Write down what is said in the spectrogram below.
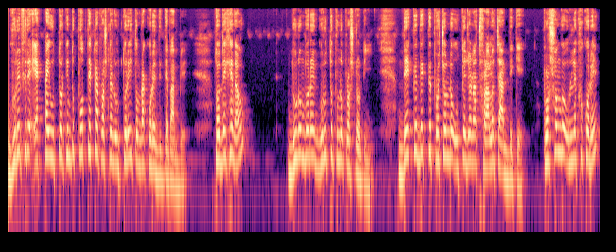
ঘুরে ফিরে একটাই উত্তর কিন্তু প্রত্যেকটা প্রশ্নের উত্তরেই তোমরা করে দিতে পারবে। তো দেখে নাও দু নম্বরের গুরুত্বপূর্ণ প্রশ্নটি। দেখতে দেখতে প্রচণ্ড উত্তেজনা ছড়ালো চারদিকে। প্রসঙ্গ উল্লেখ করে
